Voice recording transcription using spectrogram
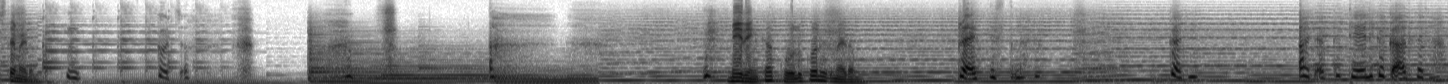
నమస్తే మేడం. కూర్చో. మీరు ఇంకా కోలుకోలేదు మేడం. ప్రయత్నిస్తున్నాను. కానీ అదంత తేలిక కాదు కదా.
